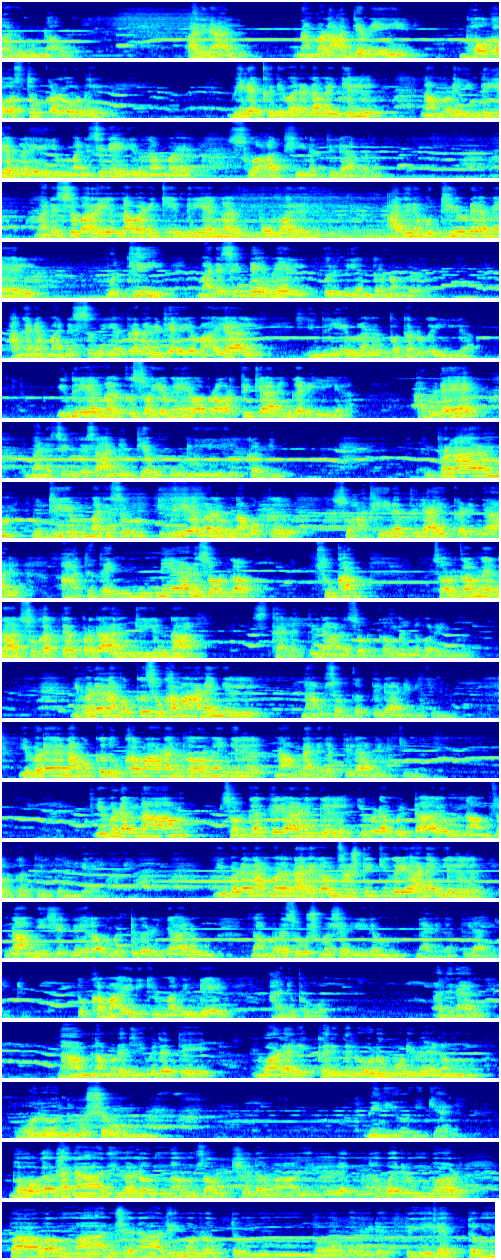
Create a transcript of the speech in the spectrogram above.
കഴിവുണ്ടാവും. അതിനാൽ നമ്മൾ ആദ്യമേ ഭോഗവസ്തുക്കളോട് വിരക്തി വരണമെങ്കിൽ നമ്മുടെ ഇന്ദ്രിയങ്ങളെയും മനസ്സിനെയും നമ്മൾ സ്വാധീനത്തിലാകണം. മനസ്സ് പറയുന്ന വഴിക്ക് ഇന്ദ്രിയങ്ങൾ പോവരുത്. അതിന് ബുദ്ധിയുടെ മേൽ ബുദ്ധി മനസ്സിന്റെ മേൽ ഒരു നിയന്ത്രണം വേണം. അങ്ങനെ മനസ്സ് നിയന്ത്രണ വിധേയമായാൽ ഇന്ദ്രിയങ്ങൾ പതറുകയില്ല. ഇന്ദ്രിയങ്ങൾക്ക് സ്വയമേവ പ്രവർത്തിക്കാനും കഴിയില്ല. അവിടെ മനസ്സിന്റെ സാന്നിധ്യം കൂടി കഴിയും. ഇപ്രകാരം ബുദ്ധിയും മനസ്സും ഇന്ദ്രിയങ്ങളും നമുക്ക് സ്വാധീനത്തിലായി കഴിഞ്ഞാൽ അത് തന്നെയാണ് സ്വർഗം സുഖം. സ്വർഗം എന്നാൽ സുഖത്തെ പ്രദാനം ചെയ്യുന്ന സ്ഥലത്തിനാണ് സ്വർഗം എന്ന് പറയുന്നത്. ഇവിടെ നമുക്ക് സുഖമാണെങ്കിൽ നാം സ്വർഗത്തിലാണിരിക്കുന്നത് ഇവിടെ നമുക്ക് ദുഃഖമാണ് അനുഭവമെങ്കിൽ നാം നരകത്തിലാണിരിക്കുന്നത്. ഇവിടം നാം സ്വർഗത്തിലാണെങ്കിൽ ഇവിടം വിട്ടാലും നാം സ്വർഗത്തിൽ തന്നെയായിരിക്കും. ഇവിടെ നമ്മൾ നരകം സൃഷ്ടിക്കുകയാണെങ്കിൽ നാം ഈ ദേഹം വിട്ടുകഴിഞ്ഞാലും നമ്മുടെ സൂക്ഷ്മ ശരീരം നരകത്തിലായിരിക്കും. ദുഃഖമായിരിക്കും അതിന്റെ അനുഭവം. അതിനാൽ നാം നമ്മുടെ ജീവിതത്തെ വളരെ കരുതലോടുകൂടി വേണം ഓരോ നിമിഷവും വിനിയോഗിക്കാൻ. ഭോഗധനാദികളൊന്നും സൗഖ്യതമാകില്ലെന്ന് വരുമ്പോൾ പാവം മാനുഷനാധി മുഴുത്തും ഭോഗവിരക്തിയിലെത്തും.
